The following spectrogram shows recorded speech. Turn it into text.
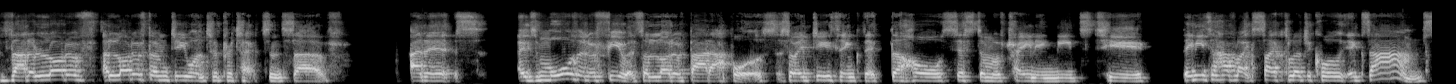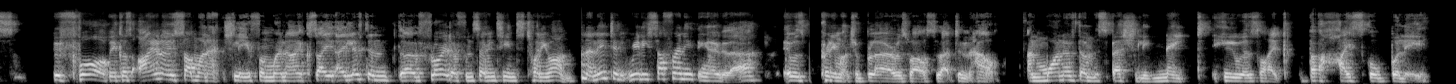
that a lot of a lot of them do want to protect and serve. And it's it's more than a few, it's a lot of bad apples. So I do think that the whole system of training needs to they need to have like psychological exams before because I know someone actually from when I because I, I lived in uh, Florida from 17 to 21 and they didn't really suffer anything over there. It was pretty much a blur as well, so that didn't help. And one of them, especially Nate, he was like the high school bully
